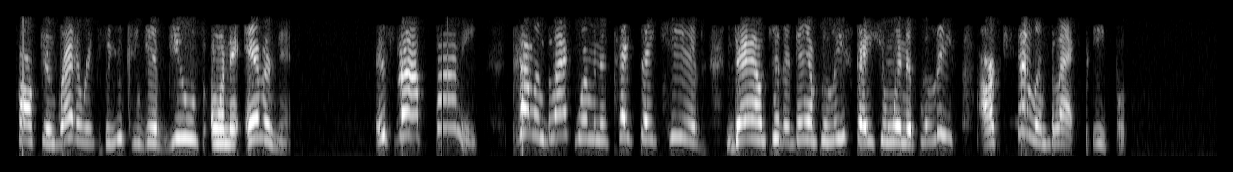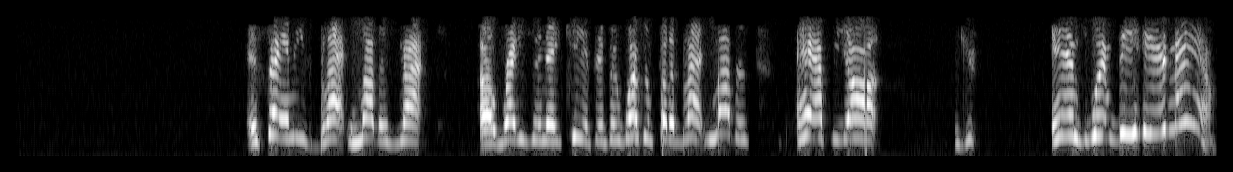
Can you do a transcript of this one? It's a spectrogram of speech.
talking rhetoric so you can get views on the internet. It's not funny. Telling black women to take their kids down to the damn police station when the police are killing black people. And saying these black mothers not uh, raising their kids. If it wasn't for the black mothers, half of y'all ends wouldn't be here now.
